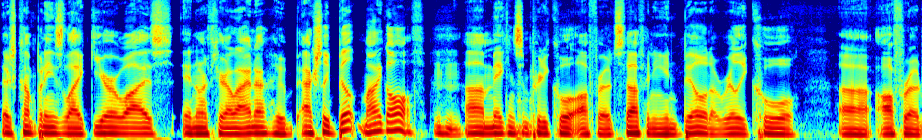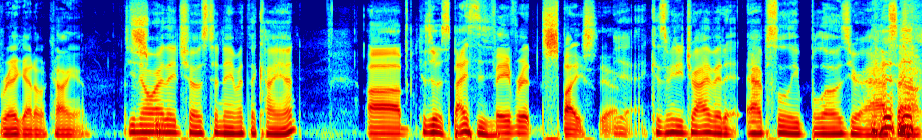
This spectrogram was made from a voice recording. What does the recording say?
There's companies like Eurowise in North Carolina who actually built my golf, Mhm. um, making some pretty cool off road stuff, and you can build a really cool uh, off road rig out of a Cayenne. Do you know why they chose to name it the Cayenne? Because it was spicy. Favorite spice, yeah. Yeah, because when you drive it, it absolutely blows your ass out.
